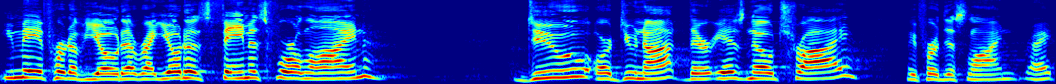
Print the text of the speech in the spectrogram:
You may have heard of Yoda, right? Yoda is famous for a line do or do not, there is no try. We've heard this line, right?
